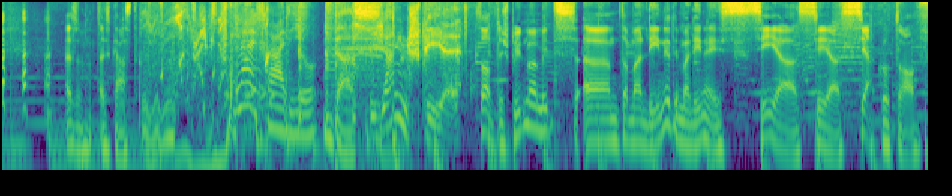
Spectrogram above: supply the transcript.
also als Gast. Live-Radio. Das Jein-Spiel. So, das spielen wir mit ähm, der Marlene. Die Marlene ist sehr, sehr, sehr gut drauf.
